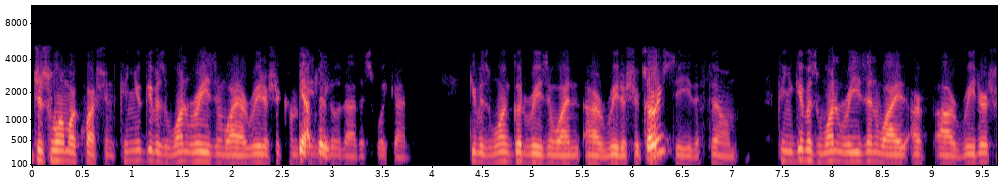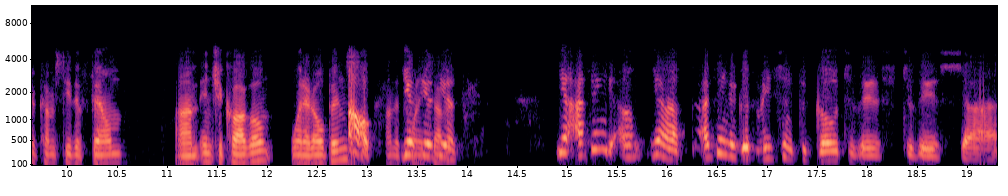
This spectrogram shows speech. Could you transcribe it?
Just one more question. Can you give us one reason why a reader should come yeah, see please. that this weekend? Give us one good reason why a reader should Sorry? come see the film. Can you give us one reason why our, our readers should come see the film um, in Chicago when it opens oh, on the yes, 27th? yes, yes. Yeah, I think um, yeah, I think a good reason to go to this to this uh,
